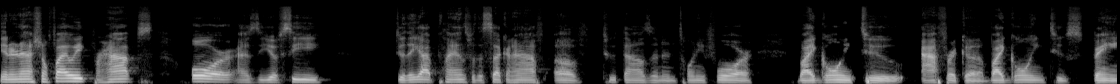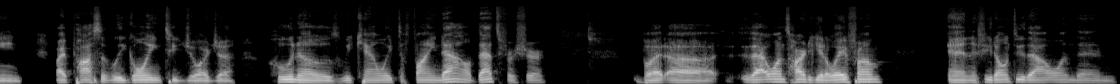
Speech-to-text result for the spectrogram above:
International Fight Week, perhaps, or as the UFC, do they got plans for the second half of 2024 by going to Africa, by going to Spain, by possibly going to Georgia? Who knows? We can't wait to find out. That's for sure. But uh, that one's hard to get away from. And if you don't do that one, then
